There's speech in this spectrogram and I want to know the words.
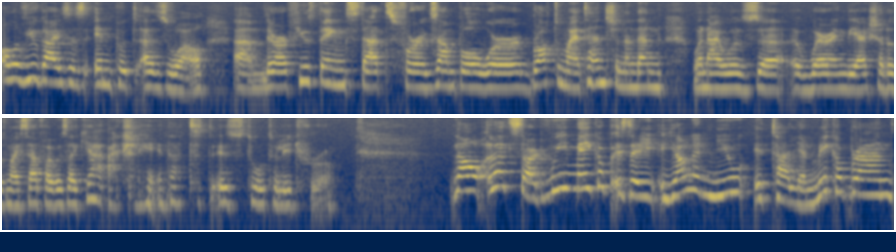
all of you guys' input as well. Um, there are a few things that, for example, were brought to my attention, and then when I was uh, wearing the eyeshadows myself, I was like, yeah, actually, that is totally true. Now let's start. We Makeup is a young and new Italian makeup brand.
